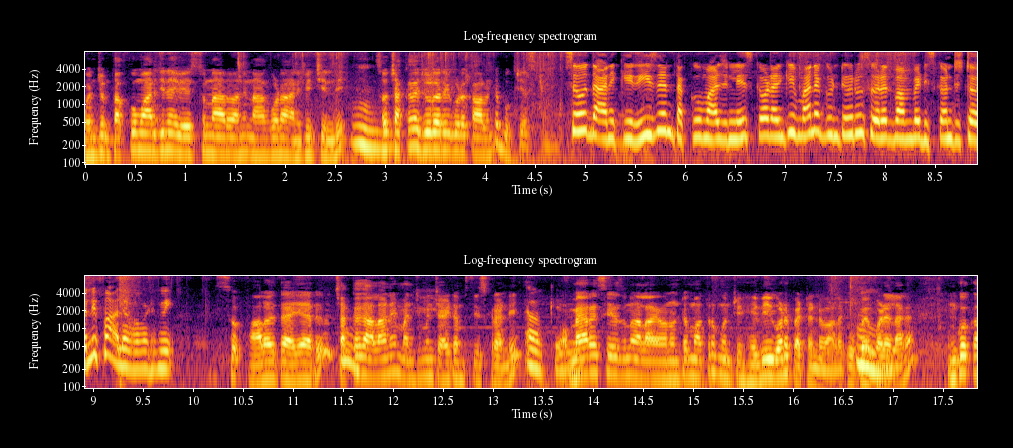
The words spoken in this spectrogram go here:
కొంచెం తక్కువ మార్జినే వేస్తున్నారు అని నాకు కూడా అనిపించింది. సో చక్కగా జ్యువెలరీ కూడా కావాలంటే బుక్ చేసుకోండి. సో దానికి రీజన్ తక్కువ మార్జిన్ వేసుకోవడానికి మన గుంటూరు సూరత్ బాంబే డిస్కౌంట్ స్టోర్ని ఫాలో అవ్వడమే. సో ఫాలో అయితే అయ్యారు. చక్కగా అలానే మంచి మంచి ఐటమ్స్ తీసుకురండి. మ్యారేజ్ సీజన్ అలా ఏమైనా ఉంటే మాత్రం కొంచెం హెవీ కూడా పెట్టండి వాళ్ళకి ఉపయోగపడేలాగా. ఇంకొక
